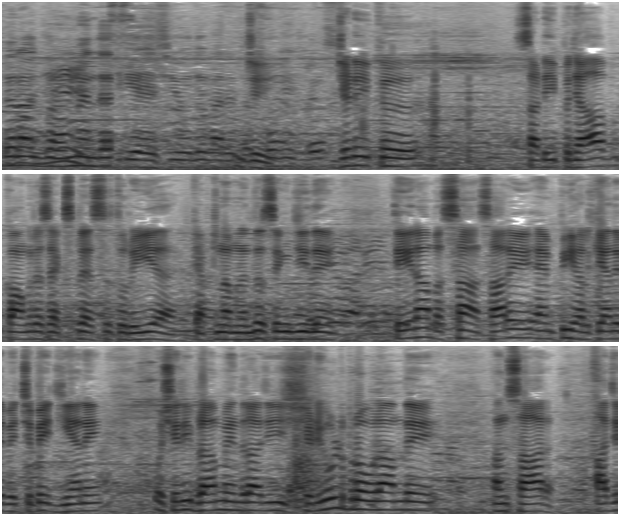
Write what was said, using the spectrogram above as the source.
ਸਰ ਅੱਜ ਬ੍ਰਹਮਿੰਦਰ ਜੀ ਆਏ ਸੀ ਉਹਦੇ ਬਾਰੇ ਜੀ। ਜਿਹੜੇ ਇੱਕ ਸਾਡੀ ਪੰਜਾਬ ਕਾਂਗਰਸ ਐਕਸਪ੍ਰੈਸ ਤੁਰੀ ਹੈ ਕੈਪਟਨ ਅਮਰਿੰਦਰ ਸਿੰਘ ਜੀ ਨੇ 13 ਬੱਸਾਂ ਸਾਰੇ ਐਮਪੀ ਹਲਕਿਆਂ ਦੇ ਵਿੱਚ ਭੇਜੀਆਂ ਨੇ। ਉਹ ਸ਼੍ਰੀ ਬ੍ਰਹਮਿੰਦਰਾ ਜੀ ਸ਼ਡਿਊਲਡ ਪ੍ਰੋਗਰਾਮ ਦੇ ਅਨਸਾਰ ਅੱਜ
